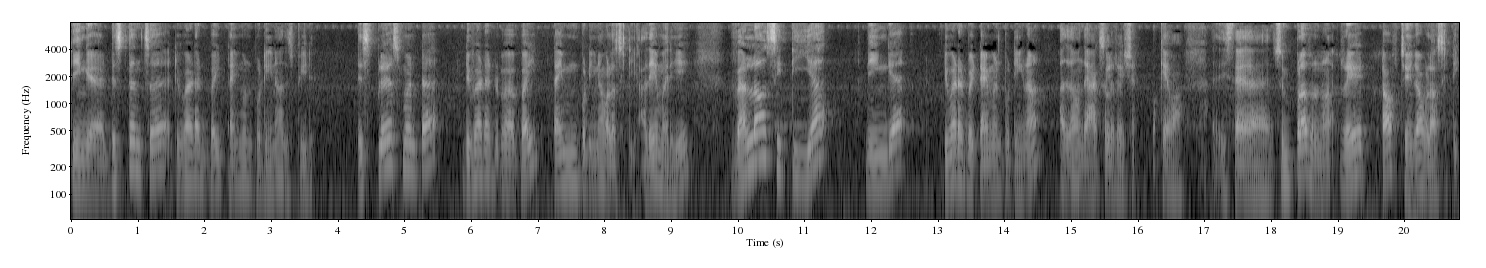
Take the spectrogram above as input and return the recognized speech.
நீங்கள் டிஸ்டன்ஸை டிவைடட் பை டைம்னு போட்டிங்கன்னா அது ஸ்பீடு டிஸ்பிளேஸ்மெண்ட்டை டிவைடட் பை டைம்னு போட்டிங்கன்னா வெலாசிட்டி அதே மாதிரி வெலாசிட்டியை நீங்கள் டிவைடட் பை டைம்னு போட்டிங்கன்னா அதுதான் வந்து ஆக்சலரேஷன் ஓகேவா இஸ் சிம்பிளாக சொல்லணும்னா rate of change of velocity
